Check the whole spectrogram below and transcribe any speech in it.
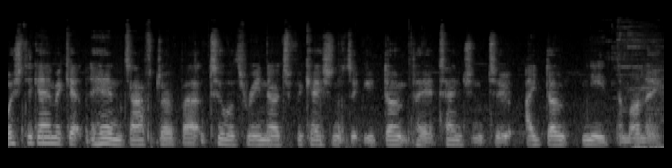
Wish the game would get the hint after about two or three notifications that you don't pay attention to. I don't need the money.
